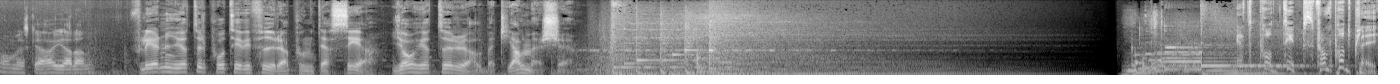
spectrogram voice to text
om vi ska höja den. Fler nyheter på tv4.se. Jag heter Albert Hjalmers. Ett poddtips från Podplay.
